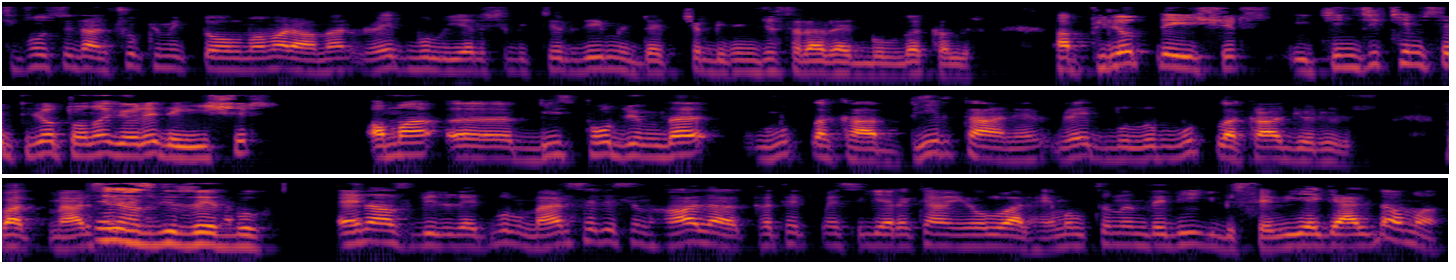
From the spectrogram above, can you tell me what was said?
Tifosi'den çok ümitli olmama rağmen Red Bull yarışı bitirdiği müddetçe birinci sıra Red Bull'da kalır. Ha pilot değişir. ikinci kimse pilot ona göre değişir. Ama e, biz podyumda mutlaka bir tane Red Bull'u mutlaka görürüz. Bak Mercedes en az bir Red Bull. En az bir Red Bull. Mercedes'in hala kat etmesi gereken yol var. Hamilton'ın dediği gibi seviye geldi ama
